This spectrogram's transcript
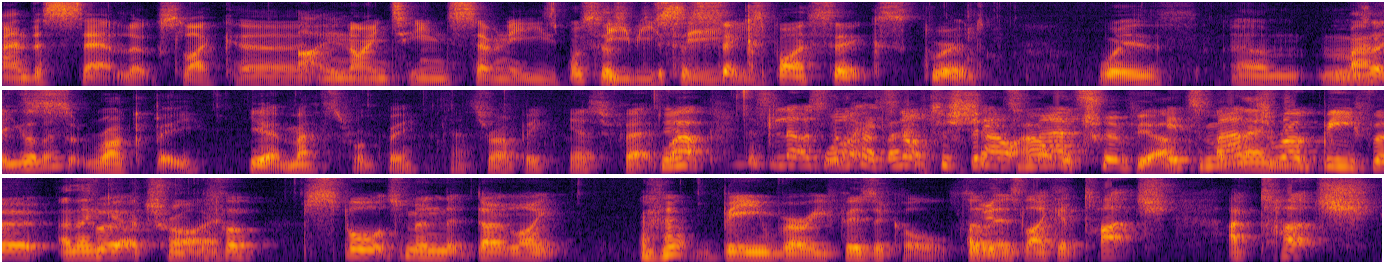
And the set looks like a I- 1970s Well, it's, a, BBC. it's a six by six grid with um, Was that you got maths there? rugby. Yeah, maths rugby. That's rugby. Yes, fair. Yeah. Well, it's, no, it's Well, not. they It's not to shout it's out the trivia It's and maths then- rugby for and then for, get a try. for sportsmen that don't like being very physical. So I mean- there's like a touch, a touch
